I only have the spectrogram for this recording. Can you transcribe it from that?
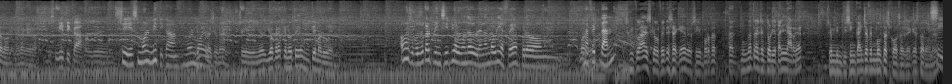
aquesta dona, mare meva? És mítica. Sí, és molt mítica, molt, molt. Impressionant. O sigui, jo, jo crec que no té un tema dolent. Home, suposo que al principi algun de dolent en deuria fer, però mm, Bueno. n'ha fet tant. Clar, és que el fet és aquest, o sigui, porta ta- una trajectòria tan llarga, o sigui, en 25 anys ha fet moltes coses, eh, aquesta dona. Sí.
